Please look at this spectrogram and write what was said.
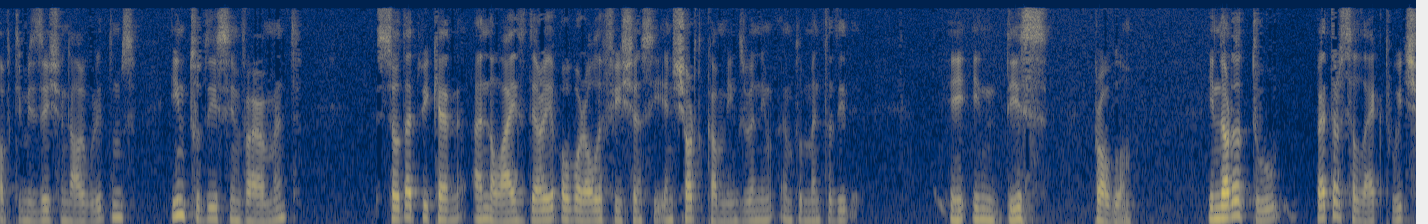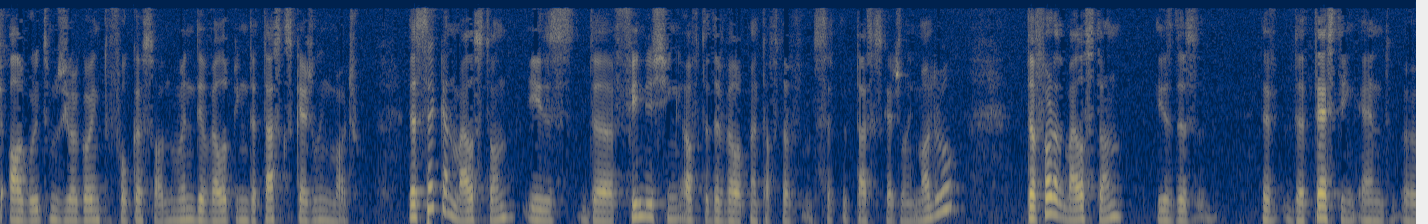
optimization algorithms into this environment so that we can analyze their overall efficiency and shortcomings when implemented in this problem in order to better select which algorithms you are going to focus on when developing the task scheduling module. The second milestone is the finishing of the development of the task scheduling module. The third milestone is the, the, testing and uh,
